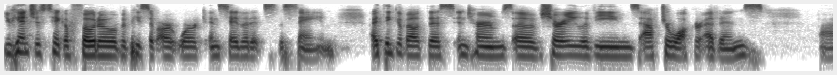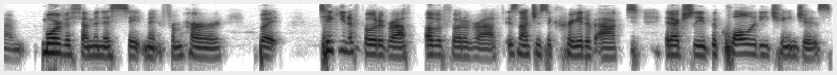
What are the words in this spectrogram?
You can't just take a photo of a piece of artwork and say that it's the same. I think about this in terms of Sherrie Levine's After Walker Evans, um, more of a feminist statement from her, but taking a photograph of a photograph is not just a creative act it actually the quality changes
